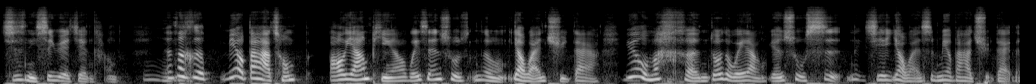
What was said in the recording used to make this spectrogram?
其实你是越健康的。那这个没有办法从。保养品啊，维生素那种药丸取代啊，因为我们很多的微量元素是那些药丸是没有办法取代的，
